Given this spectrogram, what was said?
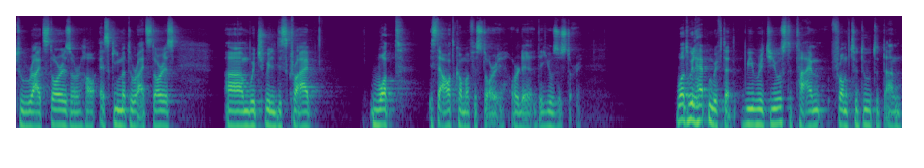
to write stories or how a schema to write stories, um, which will describe what is the outcome of a story or the, the user story. What will happen with that? We reduce the time from to do to done.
